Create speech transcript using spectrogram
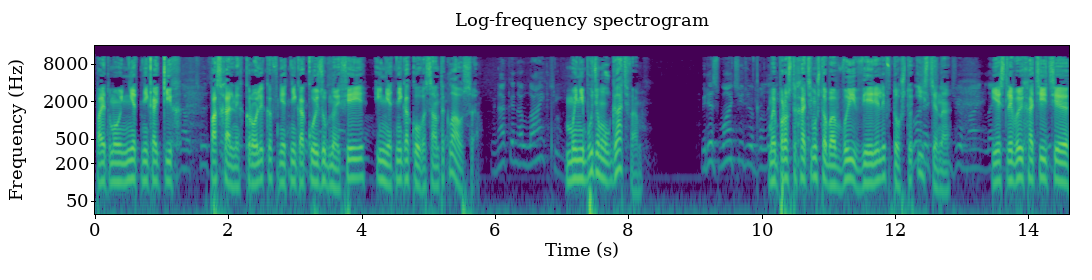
Поэтому нет никаких пасхальных кроликов, нет никакой зубной феи и нет никакого Санта-Клауса. Мы не будем лгать вам. Мы просто хотим, чтобы вы верили в то, что истина. Если вы хотите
